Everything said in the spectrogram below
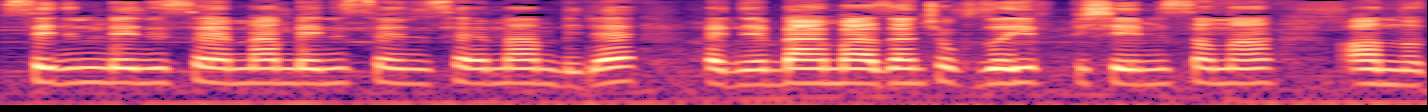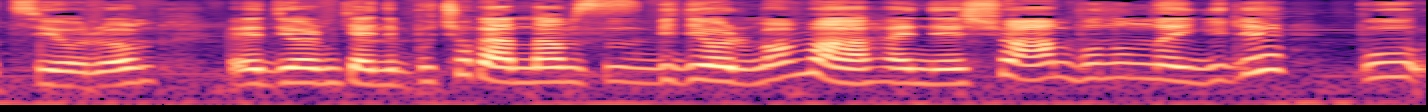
senin beni sevmen, beni seni sevmen bile hani ben bazen çok zayıf bir şeyimi sana anlatıyorum ve diyorum ki hani bu çok anlamsız biliyorum ama hani şu an bununla ilgili bu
